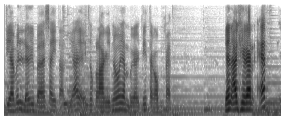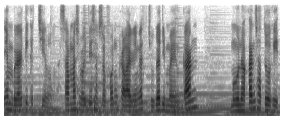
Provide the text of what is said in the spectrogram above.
diambil dari bahasa Italia yaitu clarino yang berarti trompet. Dan akhiran et yang berarti kecil. Sama seperti saksofon, klarinet juga dimainkan menggunakan satu reed.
